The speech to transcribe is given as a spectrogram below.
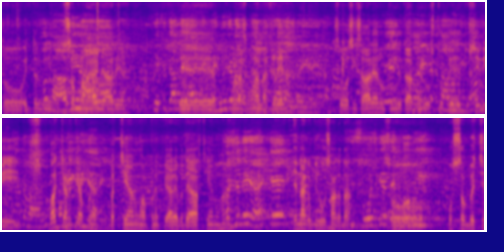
ਸੋ ਇੱਧਰ ਵੀ ਉਤਸਵ ਮਨਾਇਆ ਜਾ ਰਿਹਾ ਇੱਕ ਤੇ ਬੜਾ ਸੋਹਣਾ ਲੱਗ ਰਿਹਾ। ਸੋ ਅਸੀਂ ਸਾਰਿਆਂ ਨੂੰ ਅਪੀਲ ਕਰਦੇ ਹਾਂ ਤੋਂ ਕਿ ਤੁਸੀਂ ਵੀ ਵੱਧ ਚੜ ਕੇ ਆਪਣੇ ਬੱਚਿਆਂ ਨੂੰ, ਆਪਣੇ ਪਿਆਰੇ ਵਿਦਿਆਰਥੀਆਂ ਨੂੰ, ਹਨਾ ਹੈ ਕਿ ਜਿੰਨਾ ਕੁ ਵੀ ਹੋ ਸਕਦਾ। ਸੋ ਦੇਖੋ ਵੀ ਉਤਸਵ ਵਿੱਚ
